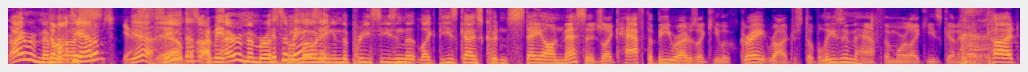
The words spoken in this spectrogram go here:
I remember Davante us- Adams? Yes. Yeah. See, that's- I mean, I remember us it's amazing. bemoaning in the preseason that like these guys couldn't stay on message. Like half the beat writers like he looked great. Roger still believes him. Half of them were like he's gonna get cut.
